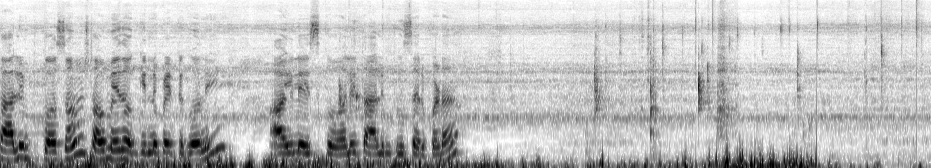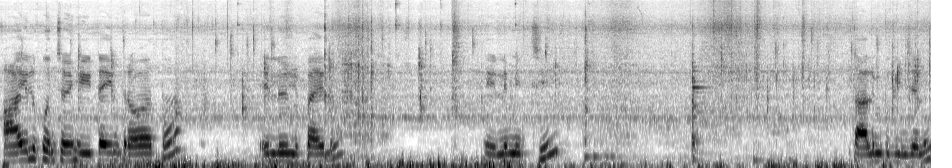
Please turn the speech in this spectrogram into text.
తాలింపు కోసం స్టవ్ మీద ఒక గిన్నె పెట్టుకొని ఆయిల్ వేసుకోవాలి. తాలింపుకి సరిపడా ఆయిల్ కొంచెం హీట్ అయిన తర్వాత ఎల్లుల్లిపాయలు ఎండుమిర్చి తాలింపు గింజలు.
